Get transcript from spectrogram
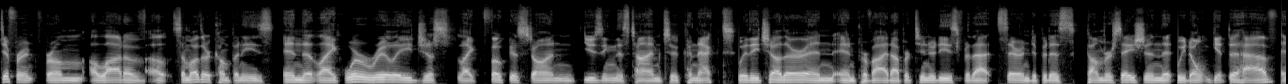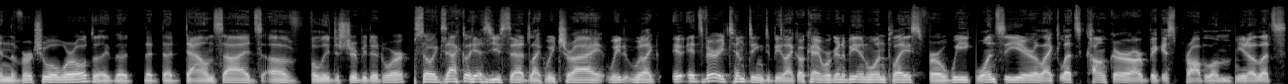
different from a lot of uh, some other companies in that like we're really just like focused on using this time to connect with each other and and provide opportunities for that serendipitous conversation that we don't get to have in the virtual world, like the the, the downsides of fully distributed work. So exactly as you said, like we try, we we like it, it's very tempting to be like, okay, we're going to be in one place for a week once a year. Like let's conquer our biggest problem. You know, let's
